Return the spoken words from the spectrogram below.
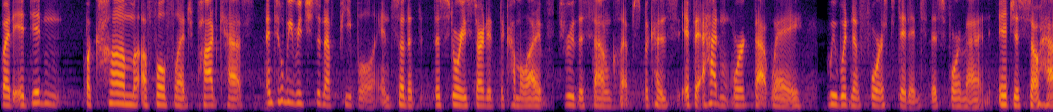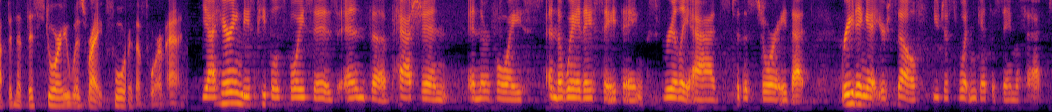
but it didn't become a full-fledged podcast until we reached enough people and so that the story started to come alive through the sound clips because if it hadn't worked that way we wouldn't have forced it into this format. It just so happened that this story was right for the format. Yeah, hearing these people's voices and the passion in their voice and the way they say things really adds to the story that reading it yourself, you just wouldn't get the same effect.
